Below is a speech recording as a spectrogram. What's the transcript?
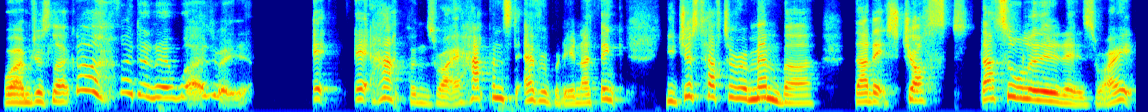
where i'm just like oh i don't know I... it. It happens right? It happens to everybody. And i think you just have to remember that it's just that's all it is right?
